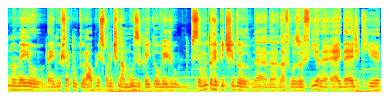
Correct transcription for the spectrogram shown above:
no meio da indústria cultural, principalmente na música, e que eu vejo ser muito repetido né, na, na filosofia, né? É a ideia de que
